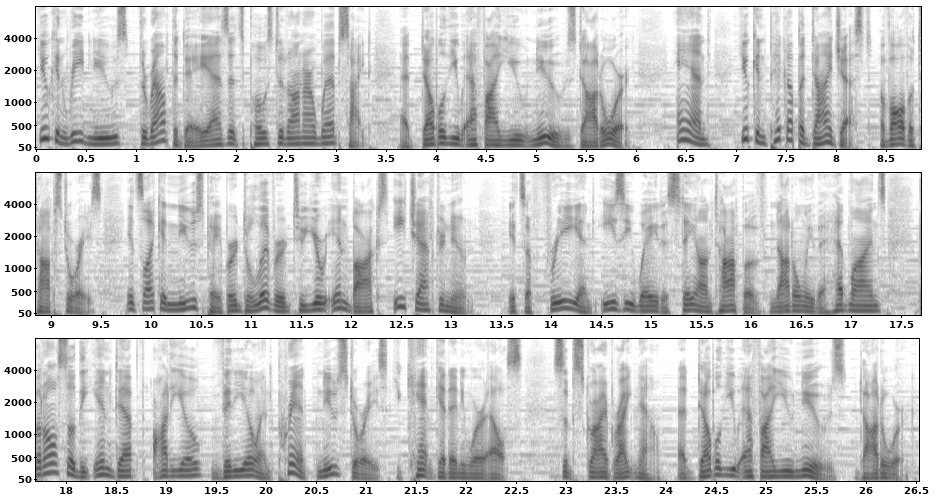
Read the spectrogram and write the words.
You can read news throughout the day as it's posted on our website at WFIUnews.org. And you can pick up a digest of all the top stories. It's like a newspaper delivered to your inbox each afternoon. It's a free and easy way to stay on top of not only the headlines, but also the in depth audio, video, and print news stories you can't get anywhere else. Subscribe right now at WFIUnews.org.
